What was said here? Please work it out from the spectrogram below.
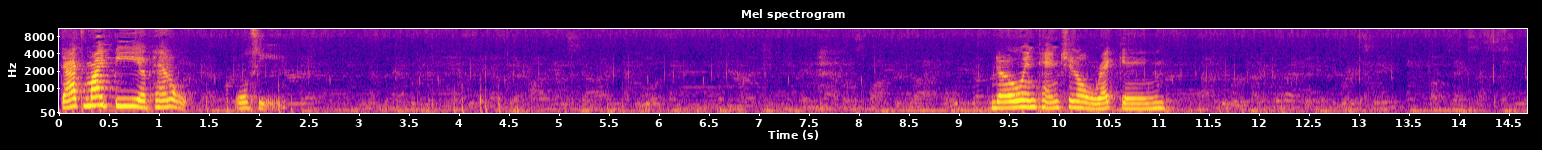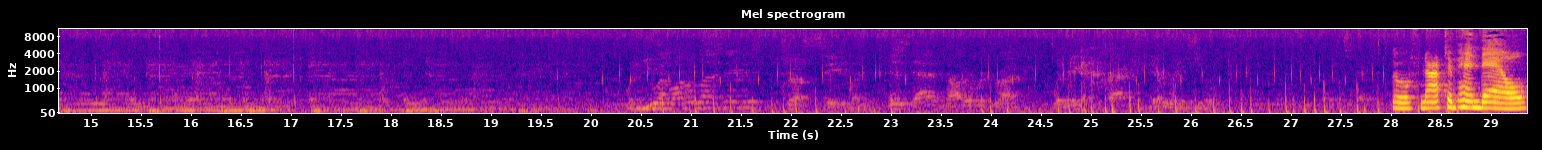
That might be a penalty. In intentional wrecking. Oh, if not to Pendel.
